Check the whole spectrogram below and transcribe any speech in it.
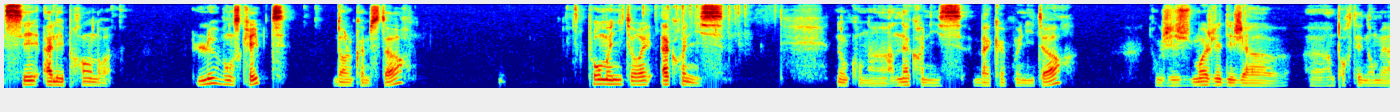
c'est aller prendre le bon script dans le ComStore pour monitorer Acronis. Donc on a un Acronis Backup Monitor. Moi je l'ai déjà euh, importé dans mes,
